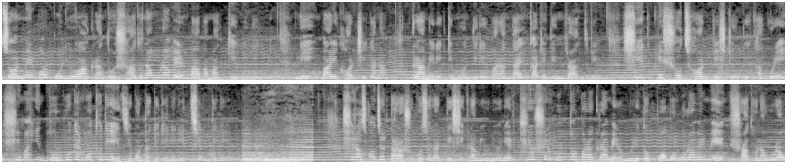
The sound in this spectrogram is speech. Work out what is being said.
জন্মের পর পোলিও আক্রান্ত সাধনা উরাবের বাবা মা কেউই নেই। নেই বাড়িঘর ঠিকানা। গ্রামের একটি মন্দিরের বারান্দায় কাটে দিন রাত্রি। শীত, গ্রীষ্ম, ঝড়, বৃষ্টি উপেক্ষা করেই সীমাহীন দুর্ভোগের মধ্য দিয়ে জীবনটাকে টেনে নিচ্ছেন তিনি। সিরাজগঞ্জের তারাস উপজেলার দেশিগ্রাম ইউনিয়নের খিরশির উত্তরপাড়া গ্রামের মৃত পবন উরাওয়ের মেয়ে সাধনা উরাও।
